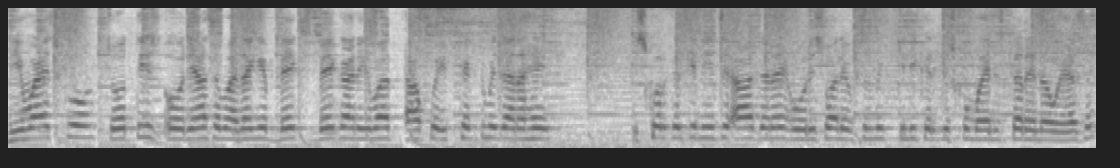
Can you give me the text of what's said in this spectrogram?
डिवाइस को चौंतीस और यहाँ से हम आ जाएँगे बैक बैक आने के बाद आपको इफ़ेक्ट में जाना है। स्क्रॉल करके नीचे आ जाना है और इस वाले ऑप्शन में क्लिक करके इसको माइनस कर लेना हो यहाँ से।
